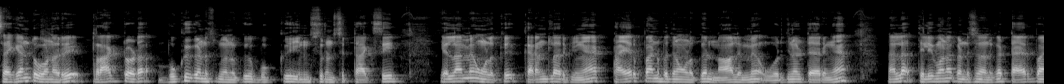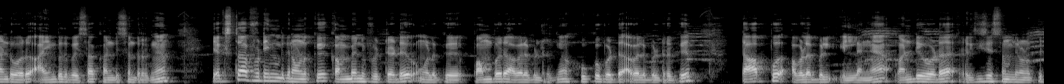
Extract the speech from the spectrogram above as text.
செகண்ட் ஓனரு டிராக்டரோட புக்கு கண்டிஷனுக்கு புக்கு இன்சூரன்ஸு டேக்ஸு எல்லாமே உங்களுக்கு கரண்டில் இருக்குங்க. டயர் பேண்ட் பார்த்தீங்கன்னா உங்களுக்கு நாலுமே ஒரிஜினல் டயருங்க நல்லா தெளிவான கண்டிஷன் இருக்குது டயர் பேண்ட் ஒரு ஐம்பது பைசா கண்டிஷன் இருக்குங்க. எக்ஸ்ட்ரா ஃபிட்டிங் பார்த்தீங்கன்னா உங்களுக்கு கம்பெனி ஃபிட்டடு உங்களுக்கு பம்பர் அவைலபிள் இருக்குங்க. ஹூக்கு பட்டு அவைலபிள் இருக்குது டாப்பு அவைலபிள் இல்லைங்க. வண்டியோட ரிஜிஸ்ட்ரேஷன் உங்களுக்கு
